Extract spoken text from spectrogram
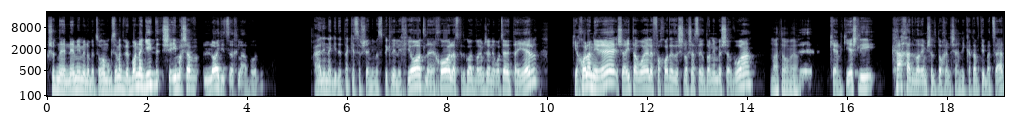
פשוט נהנה ממנו בצורה מוגזמת, ובוא נגיד שאם עכשיו לא הייתי צריך לעבוד, היה לי נגיד את הכסף שאני מספיק לי לחיות, לאכול, לעשות את כל הדברים שאני רוצה, לטייל, ככל הנראה שהיית רואה לפחות איזה שלושה סרטונים בשבוע. מה אתה אומר? ו... כן, כי יש לי ככה דברים של תוכן שאני כתבתי בצד,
